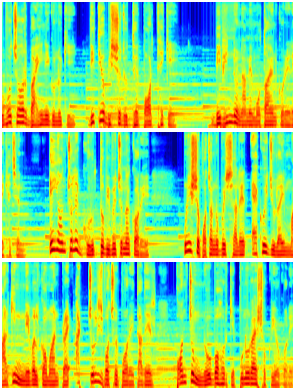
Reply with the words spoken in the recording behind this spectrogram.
উভচর বাহিনীগুলোকে দ্বিতীয় বিশ্বযুদ্ধের পর থেকে বিভিন্ন নামে মোতায়েন করে রেখেছেন। এই অঞ্চলের গুরুত্ব বিবেচনা করে উনিশশো পঁচানব্বই সালের একই জুলাই মার্কিন নেভাল কমান্ড প্রায় আটচল্লিশ বছর পরে তাদের পঞ্চম নৌবহরকে পুনরায় সক্রিয় করে।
